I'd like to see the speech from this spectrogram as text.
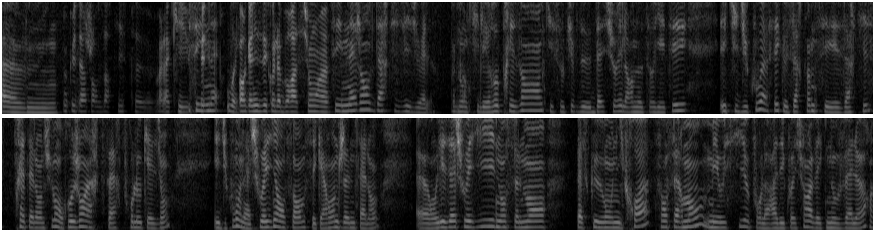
Euh, donc une agence d'artistes euh, voilà, qui organise des collaborations. Euh. C'est une agence d'artistes visuels. Donc il les représente, qui s'occupe d'assurer leur notoriété et qui du coup a fait que certains de ces artistes très talentueux ont rejoint Artsper pour l'occasion. Et du coup, on a choisi ensemble ces 40 jeunes talents. Euh, on les a choisis non seulement parce qu'on y croit, sincèrement, mais aussi pour leur adéquation avec nos valeurs.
